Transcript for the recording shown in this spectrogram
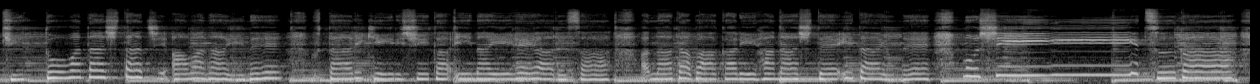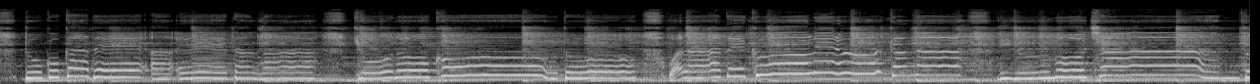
きっと私たち会わないね。二人きりしかいない部屋でさあなたばかり話していたよね。もしいつかどこかで会えたら今日のこと笑ってくれるかな理由もちゃんと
